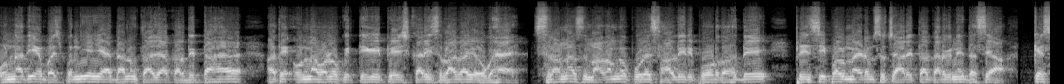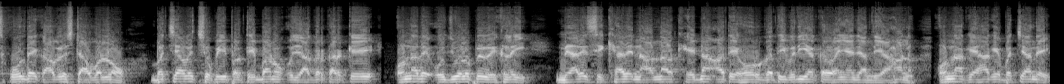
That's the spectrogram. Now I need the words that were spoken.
ਉਹਨਾਂ ਦੀਆਂ ਬਚਪਨ ਦੀਆਂ ਯਾਦਾਂ ਨੂੰ ਤਾਜ਼ਾ ਕਰ ਦਿੱਤਾ ਹੈ ਅਤੇ ਉਹਨਾਂ ਵੱਲੋਂ ਕੀਤੀ ਗਈ ਪੇਸ਼ਕਾਰੀ ਸ਼ਲਾਘਾਯੋਗ ਹੈ। ਸਾਲਾਨਾ ਸਮਾਗਮ ਨੂੰ ਪੂਰੇ ਸਾਲ ਦੀ ਰਿਪੋਰਟ ਦੱਸਦੇ ਪ੍ਰਿੰਸੀਪਲ ਮੈਡਮ ਸੁਚਾਰਿਤਾ ਗਰਗ ਨੇ ਦੱਸਿਆ ਕਿ ਸਕੂਲ ਦੇ ਕਾਬਿਲ ਸਟਾਫ ਵੱਲੋਂ ਬੱਚਿਆਂ ਵਿੱਚ ਛੁਪੀ ਪ੍ਰਤਿਭਾ ਨੂੰ ਉਜਾਗਰ ਕਰਕੇ ਉਹਨਾਂ ਦੇ ਉਜਵਲ ਭਵਿੱਖ ਲਈ ਮਿਆਰੀ ਸਿੱਖਿਆ ਦੇ ਨਾਲ-ਨਾਲ ਖੇਡਾਂ ਅਤੇ ਹੋਰ ਗਤੀਵਿਧੀਆਂ ਕਰਵਾਈਆਂ ਜਾਂਦੀਆਂ ਹਨ। ਉਹਨਾਂ ਕਿਹਾ ਕਿ ਬੱਚਿਆਂ ਦੇ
